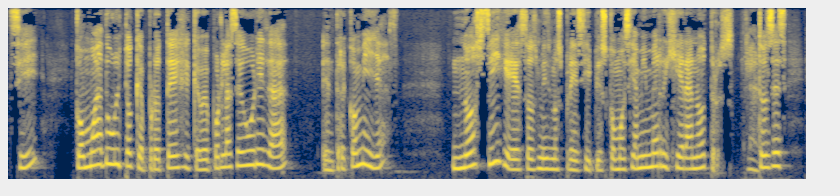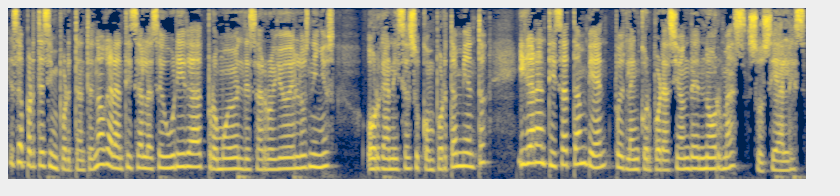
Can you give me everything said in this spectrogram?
¿sí? Como adulto que protege, que ve por la seguridad, entre comillas, no sigue esos mismos principios, como si a mí me rigieran otros. Entonces, esa parte es importante, ¿no? Garantiza la seguridad, promueve el desarrollo de los niños, organiza su comportamiento y garantiza también, pues, la incorporación de normas sociales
